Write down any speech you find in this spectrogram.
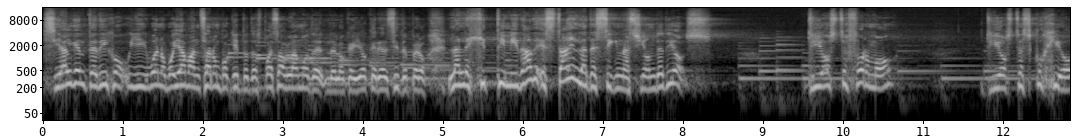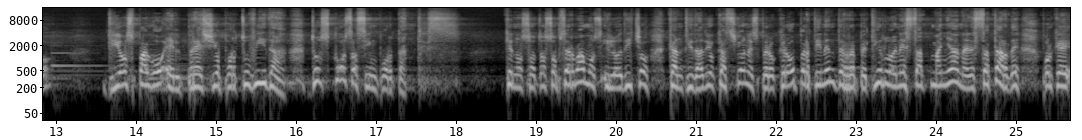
Si alguien te dijo, y bueno, voy a avanzar un poquito, después hablamos de, lo que yo quería decirte, pero la legitimidad está en la designación de Dios. Dios te formó, Dios te escogió, Dios pagó el precio por tu vida. Dos cosas importantes que nosotros observamos y lo he dicho cantidad de ocasiones, pero creo pertinente repetirlo en esta mañana, en esta tarde, porque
